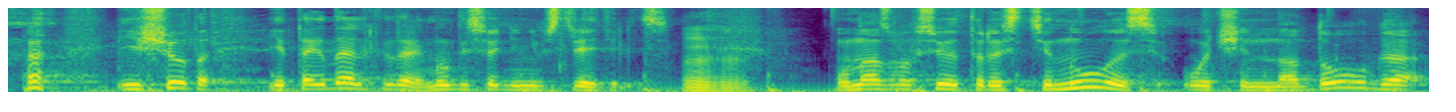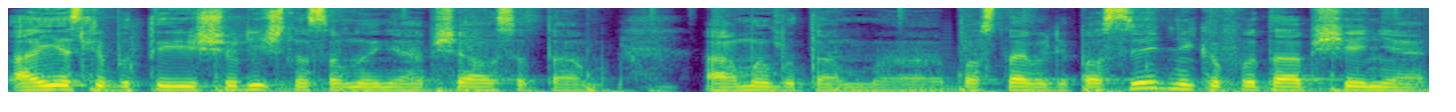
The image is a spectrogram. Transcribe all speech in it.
еще-то, и так далее, и так далее, мы бы сегодня не встретились. Мгм. У нас бы все это растянулось очень надолго, а если бы ты еще лично со мной не общался там, а мы бы там э, поставили посредников в это общение,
